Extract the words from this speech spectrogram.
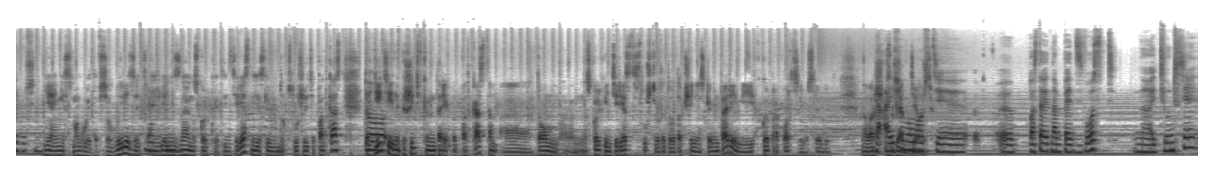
Я больше не... я не смогу это все вырезать. Да, я не знаю, насколько это интересно. Если вы вдруг слушаете подкаст, То- пойдите и напишите в комментариях под подкастом о том, э, насколько интересно слушать вот это вот общение с комментариями и в какой пропорции его следует, на ваш Да, а взгляд, еще вы делать. можете э, поставить нам 5 звезд на iTunes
